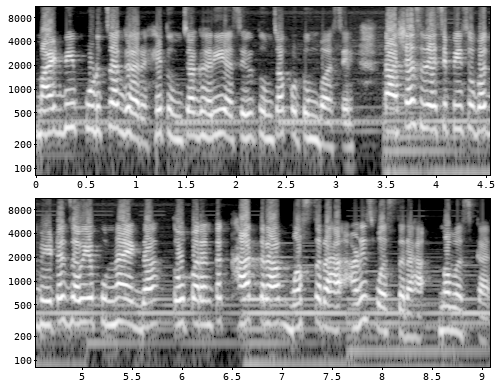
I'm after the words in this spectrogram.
माइट बी पुढचं घर हे तुमच्या घरी असेल तुमचा कुटुंब असेल. तर अशाच रेसिपी सोबत भेटत जाऊया पुन्हा एकदा. तोपर्यंत खात राहा मस्त राहा आणि स्वस्त राहा. नमस्कार.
